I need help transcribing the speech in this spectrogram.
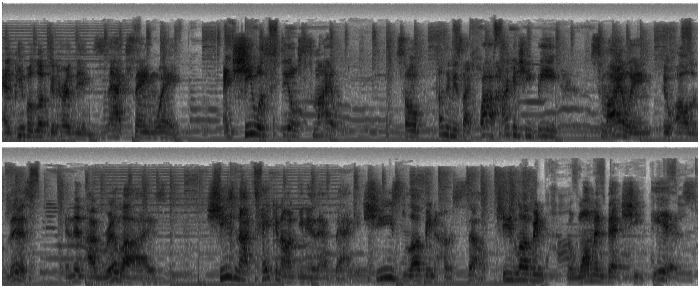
and people looked at her the exact same way, and she was still smiling. So something is like, wow, how can she be smiling through all of this? And then I realized she's not taking on any of that baggage. She's loving herself. She's loving the woman that she is.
